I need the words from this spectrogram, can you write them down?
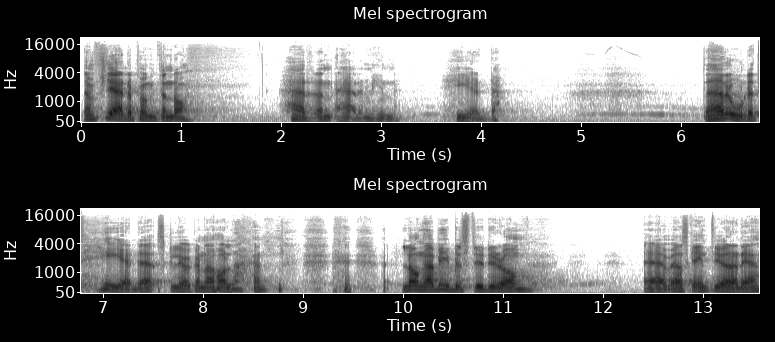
Den fjärde punkten då. Herren är min herde. Det här ordet herde skulle jag kunna hålla en långa bibelstudier om. Eh, men jag ska inte göra det.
